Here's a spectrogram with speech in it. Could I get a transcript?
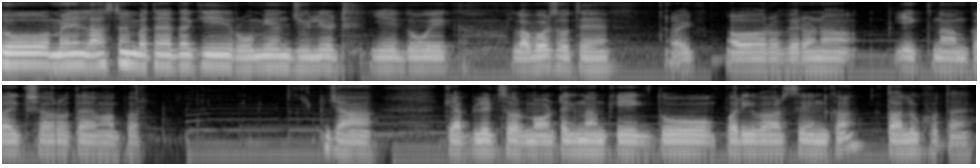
तो मैंने लास्ट टाइम बताया था कि रोमियो एंड जूलियट ये दो एक लवर्स होते हैं राइट और वेरोना एक नाम का एक शहर होता है वहाँ पर, जहाँ कैपलेट्स और माउंटेक नाम के एक दो परिवार से इनका ताल्लुक होता है।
